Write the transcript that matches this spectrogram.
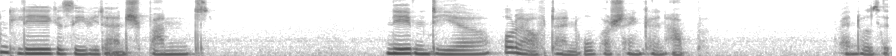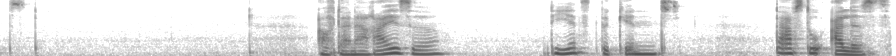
und lege sie wieder entspannt neben dir oder auf deinen Oberschenkeln ab, wenn du sitzt. Auf deiner Reise, die jetzt beginnt, darfst du alles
